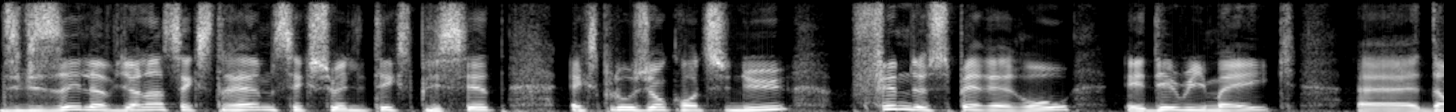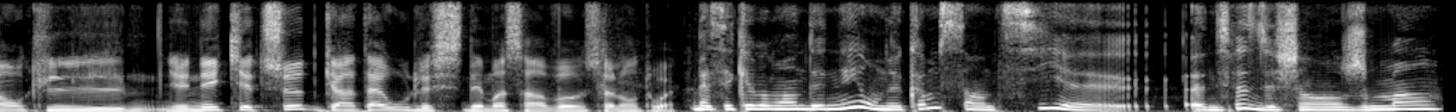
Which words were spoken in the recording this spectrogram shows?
divisés, la violence extrême, sexualité explicite, explosion continue, films de super-héros et des remakes. Euh, donc, il y a une inquiétude quant à où le cinéma s'en va, selon toi. Ben, c'est qu'à un moment donné, on a comme senti euh, une espèce de changement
